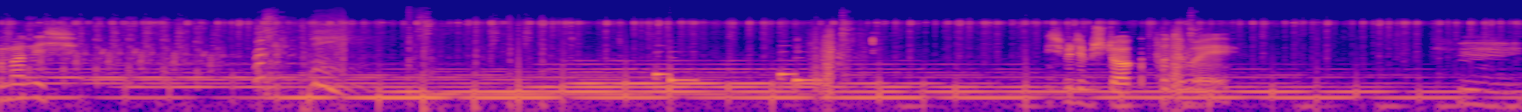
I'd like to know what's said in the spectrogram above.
Schon mal nicht. Nicht mit dem Stock, put away. Hm.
